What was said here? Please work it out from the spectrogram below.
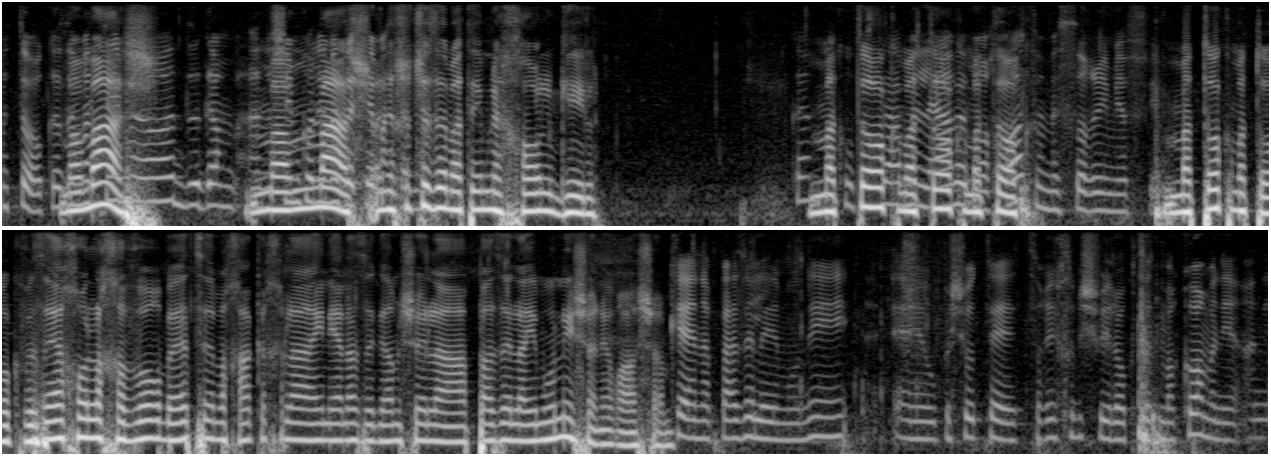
מתוק. אז ממש. זה מתאים מאוד, גם אנשים קוראים לזה ממש. כמתנה. אני חושבת שזה מתאים לכל גיל. כן, מתוק, מתוק, מתוק. ומסרים יפים. מתוק מתוק, וזה יכול לחבור בעצם אחר כך לעניין הזה גם של הפאזל האימוני שאני רואה שם. כן, הפאזל האמוני, אה, הוא פשוט אה, צריך בשבילו קצת מקום. אני אני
